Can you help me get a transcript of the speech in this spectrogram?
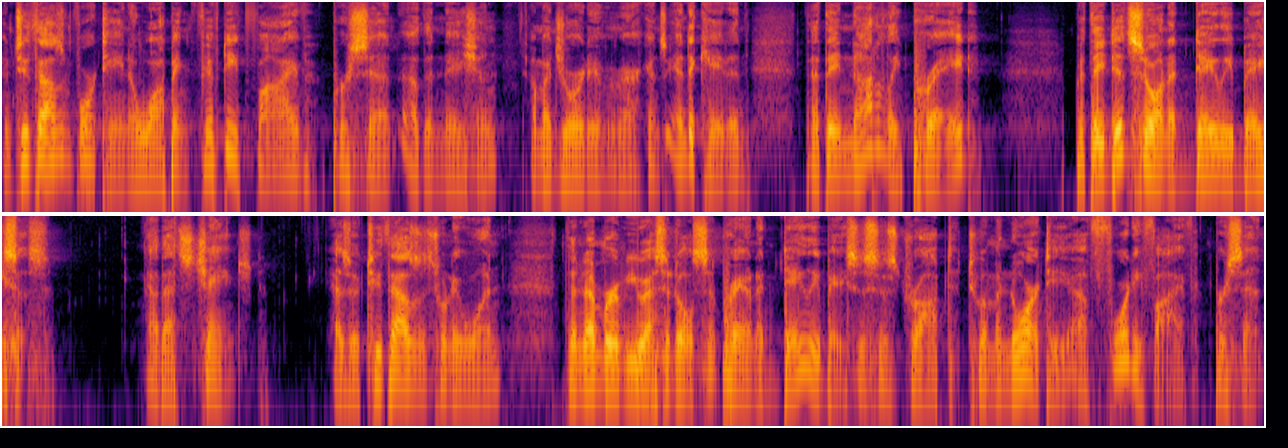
In 2014, a whopping 55% of the nation, a majority of Americans, indicated that they not only prayed, but they did so on a daily basis. Now that's changed. As of 2021, the number of U.S. adults that pray on a daily basis has dropped to a minority of 45%.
